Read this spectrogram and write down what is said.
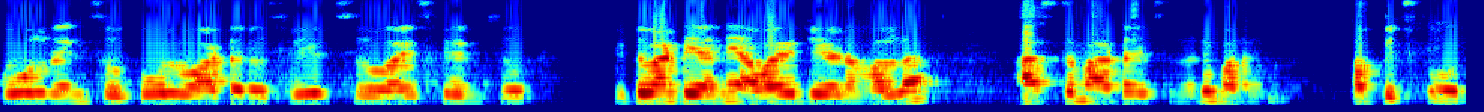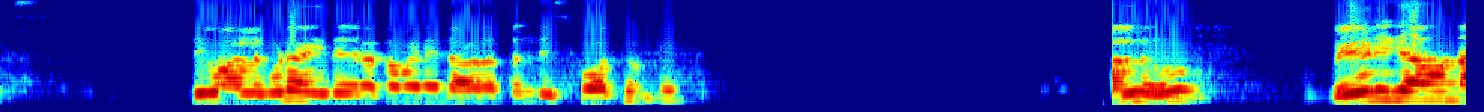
cool drinks cool water sweets ice creams ఇటువంటివన్నీ అవాయిడ్ చేయడం వల్ల అస్తమా అటాక్స్ నుండి మనం తప్పించుకోవచ్చు. ఇది వాళ్ళు కూడా ఇదే రకమైన జాగ్రత్తలు తీసుకోవాల్సి ఉంటుంది. వాళ్ళు వేడిగా ఉన్న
